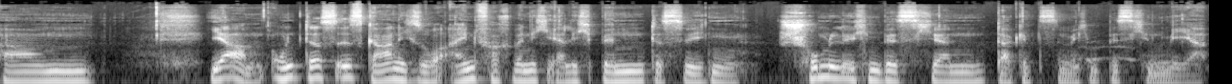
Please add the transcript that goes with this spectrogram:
Ähm, ja, und das ist gar nicht so einfach, wenn ich ehrlich bin. Deswegen schummel ich ein bisschen. Da gibt es nämlich ein bisschen mehr.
